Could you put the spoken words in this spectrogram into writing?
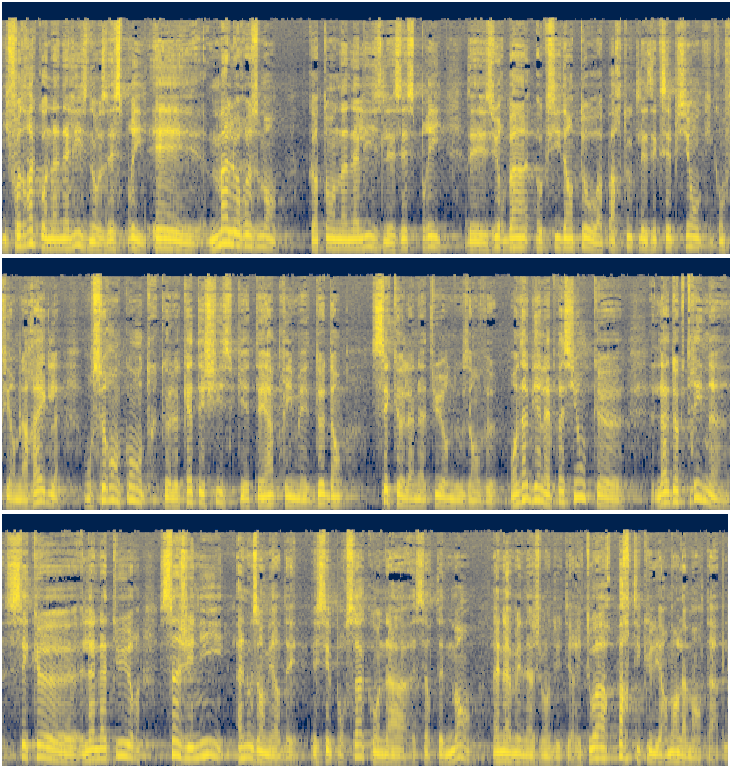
il faudra qu'on analyse nos esprits. Et malheureusement, quand on analyse les esprits des urbains occidentaux, à part toutes les exceptions qui confirment la règle, on se rend compte que le catéchisme qui était imprimé dedans, c'est que la nature nous en veut. On a bien l'impression que la doctrine, c'est que la nature s'ingénie à nous emmerder. Et c'est pour ça qu'on a certainement un aménagement du territoire particulièrement lamentable.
